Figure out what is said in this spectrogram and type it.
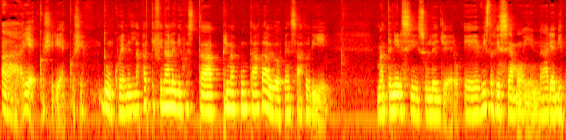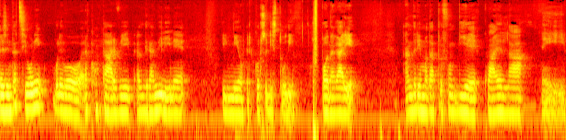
Ah, rieccoci, rieccoci. Dunque, nella parte finale di questa prima puntata avevo pensato di mantenersi sul leggero e visto che siamo in area di presentazioni, volevo raccontarvi a grandi linee il mio percorso di studi. Poi magari andremo ad approfondire qua e là nei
